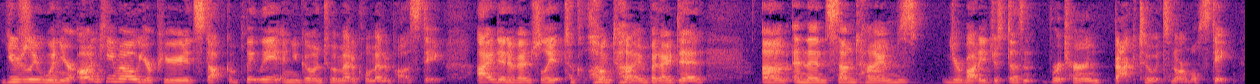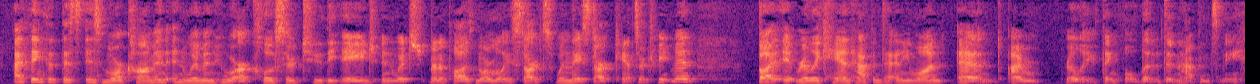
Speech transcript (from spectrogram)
Usually when you're on chemo, your periods stop completely and you go into a medical menopause state. I did eventually, it took a long time, but I did. Um, and then sometimes your body just doesn't return back to its normal state. I think that this is more common in women who are closer to the age in which menopause normally starts when they start cancer treatment, but it really can happen to anyone and I'm really thankful that it didn't happen to me.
